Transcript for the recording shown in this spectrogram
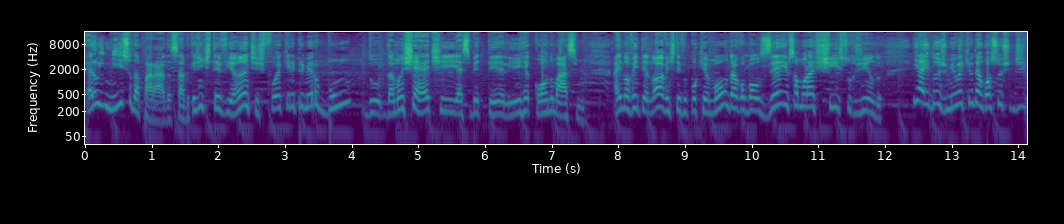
Era o início da parada, sabe? O que a gente teve antes foi aquele primeiro boom do, da manchete SBT ali, Record no máximo. Aí em 99 a gente teve o Pokémon, Dragon Ball Z e o Samurai X surgindo. E aí 2000 é que o negócio de-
